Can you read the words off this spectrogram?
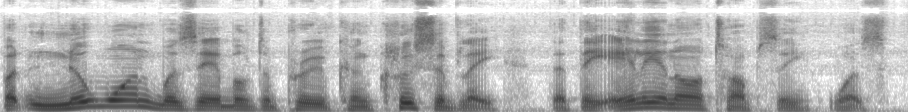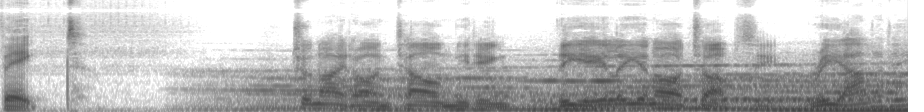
but no one was able to prove conclusively that the alien autopsy was faked. Tonight on Town Meeting, the alien autopsy, reality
